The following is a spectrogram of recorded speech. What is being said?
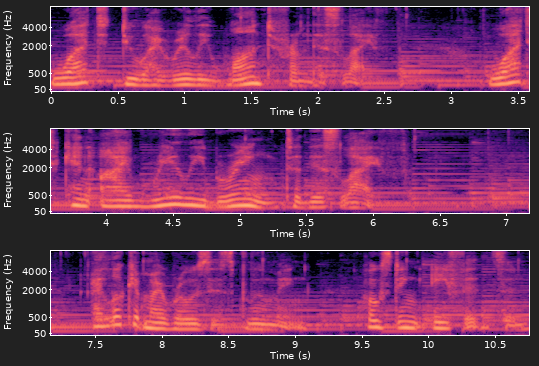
What do I really want from this life? What can I really bring to this life? I look at my roses blooming, hosting aphids and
